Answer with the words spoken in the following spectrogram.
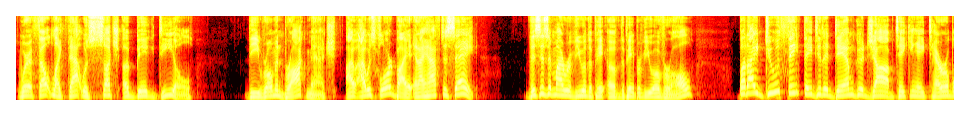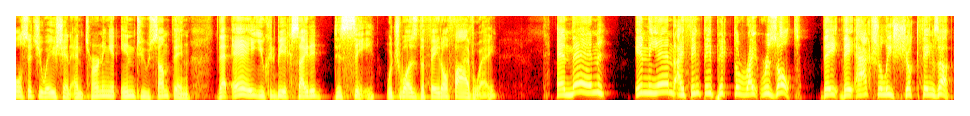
where it felt like that was such a big deal, the Roman Brock match, I, I was floored by it, and I have to say, this isn't my review of the pay, of the pay per view overall, but I do think they did a damn good job taking a terrible situation and turning it into something that a you could be excited to see, which was the fatal five way, and then in the end, I think they picked the right result. They they actually shook things up.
